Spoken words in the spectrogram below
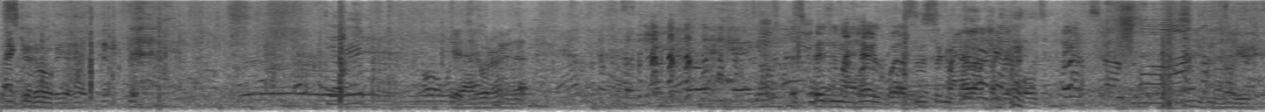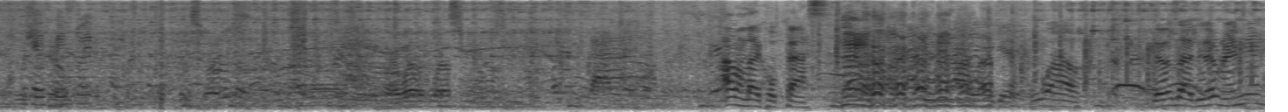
Thanks, good over your head. Yeah, deodorant. It's crazy, my hair is wet. As soon as I take my hat off, I get cold. Okay, face wipe. All right, what, what else do you need? What else do you need? I don't like Hope Pass. I do not like it. Wow. There was that, did it rain here?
